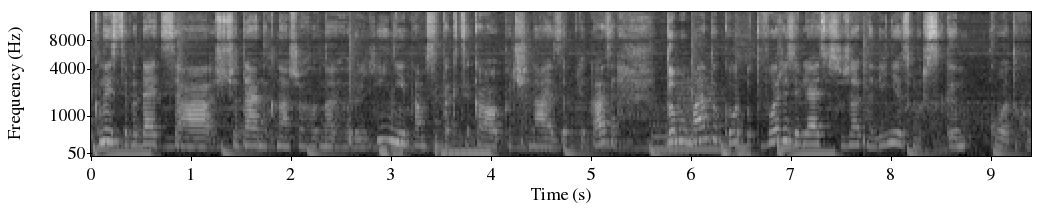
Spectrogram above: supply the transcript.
в книзі ведеться щоденник нашої головної героїні, там все так цікаво починає заплітатися до моменту, коли у творі з'являється сюжетна лінія з морським котиком.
